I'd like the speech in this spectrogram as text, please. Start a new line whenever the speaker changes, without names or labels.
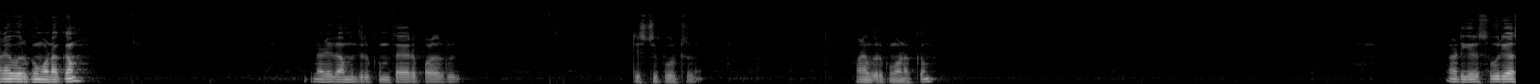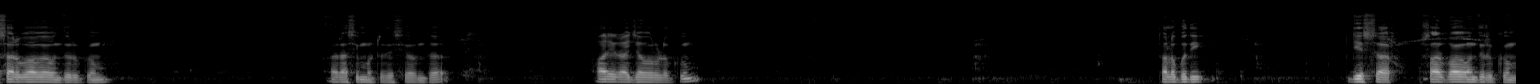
அனைவருக்கும் வணக்கம். மேடையில் அமர்ந்திருக்கும் தயாரிப்பாளர்கள் டிஸ்ட்ரிபியூட்ரு அனைவருக்கும் வணக்கம். நடிகர் சூர்யா சார்பாக வந்திருக்கும் ரசிமன்றத்தை சேர்ந்த ஆரியராஜ் அவர்களுக்கும் தளபதி விஜய் சார் சார்பாக வந்திருக்கும்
